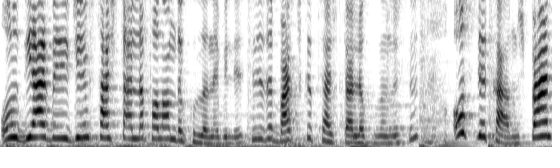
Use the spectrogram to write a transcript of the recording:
Onu diğer vereceğim saçlarla falan da kullanabilirsiniz. Ya da başka saçlarla kullanırsınız. O size kalmış. Ben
